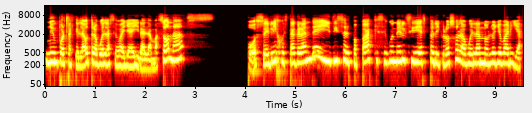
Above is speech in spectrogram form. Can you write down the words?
No importa que la otra abuela se vaya a ir al Amazonas, pues el hijo está grande y dice el papá que según él si es peligroso la abuela no lo llevaría.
